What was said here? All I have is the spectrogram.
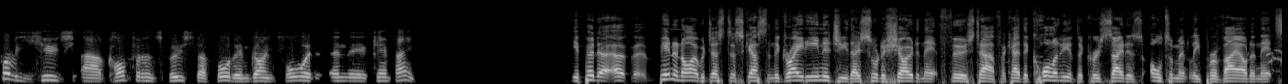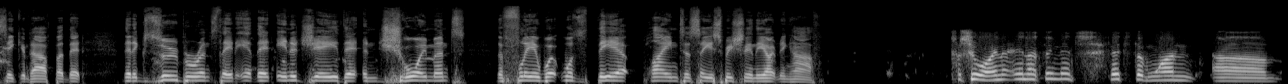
probably a huge uh, confidence booster for them going forward in their campaign. Yeah, uh, uh, Ben and I were just discussing the great energy they sort of showed in that first half. Okay, the quality of the Crusaders ultimately prevailed in that second half, but that, that exuberance, that that energy, that enjoyment, the flair was there plain to see, especially in the opening half. For sure, and, and I think that's that's the one um,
